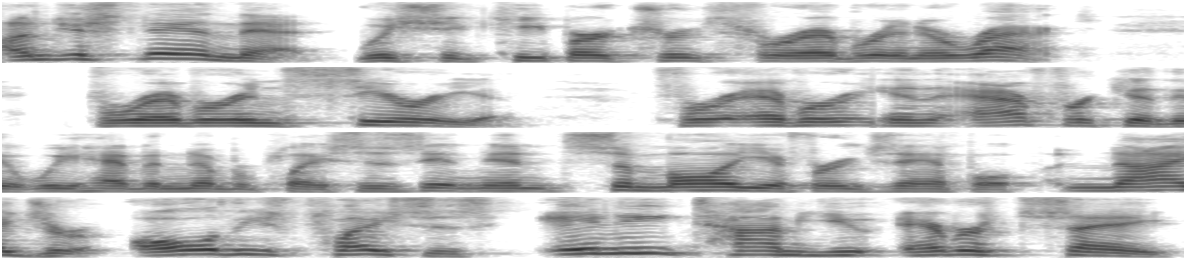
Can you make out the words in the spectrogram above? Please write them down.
Understand that. We should keep our troops forever in Iraq, forever in Syria, forever in Africa that we have a number of places, in, in Somalia, for example, Niger, all these places. Anytime you ever say,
